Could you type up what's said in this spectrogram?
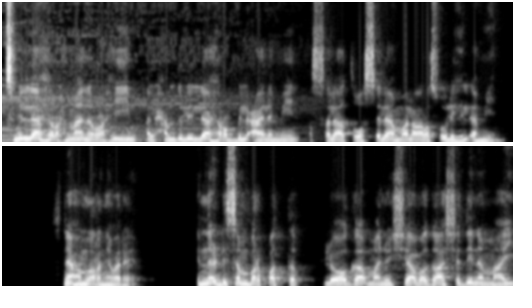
ബിസ്മില്ലാഹി റഹ്മാൻ റഹീം അൽഹമുല്ലാഹി റബ്ബിൽ ആലമീൻ അസ്സലാത്തു വസ്സലാം അല റസൂലിഹിൽ അമീൻ. സ്നേഹം നിറഞ്ഞവരെ ഇന്ന് ഡിസംബർ പത്ത് ലോക മനുഷ്യാവകാശ ദിനമായി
